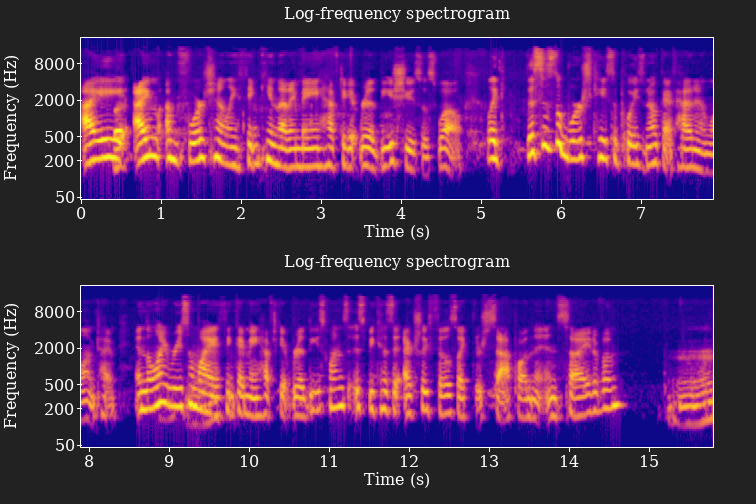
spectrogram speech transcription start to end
I But- I'm unfortunately thinking that I may have to get rid of these shoes as well. Like this is the worst case of poison oak I've had in a long time. And the only reason why Mm-hmm. I think I may have to get rid of these ones is because it actually feels like there's sap on the inside of them. hmm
